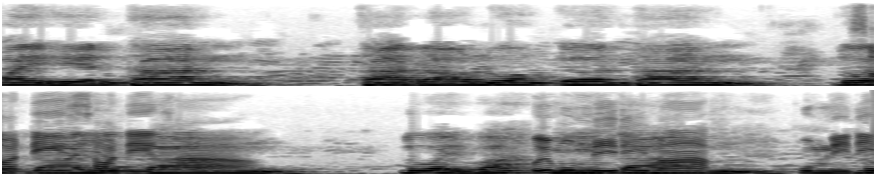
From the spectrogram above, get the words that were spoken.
ไม่เห็นท่าน ถ้าเราล่วงเกินท่าน ด้วยสวัสดีกายสวัสดีกรรค่ะ มด้วยวจีอุ้ยมุมนี้ดีมากรรมุมนี้ดี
